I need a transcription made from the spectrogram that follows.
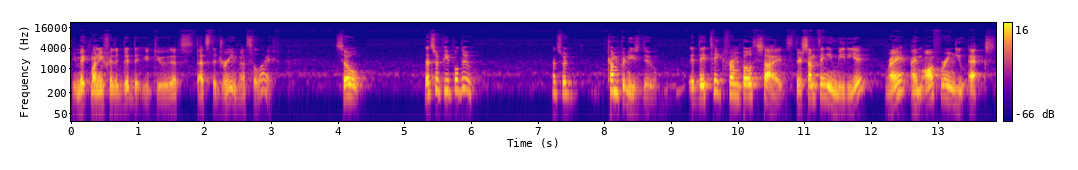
You make money for the good that you do. That's that's the dream. That's the life. So, that's what people do. That's what companies do. They- They take from both sides. There's something immediate, right? I'm offering you X.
